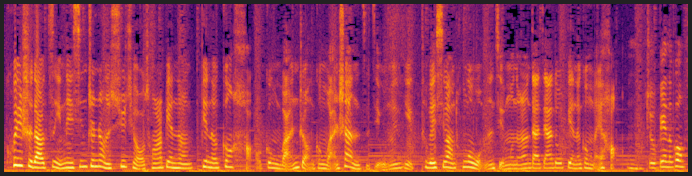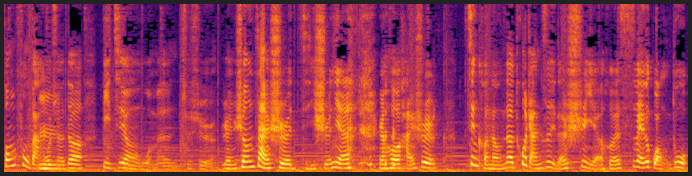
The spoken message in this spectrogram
窥视到自己内心真正的需求，从而变得变得更好、更完整、更完善的自己。我们也特别希望通过我们的节目，能让大家都变得更美好，嗯，就变得更丰富吧。我觉得，毕竟我们就是人生在世几十年，然后还是。尽可能的拓展自己的视野和思维的广度，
